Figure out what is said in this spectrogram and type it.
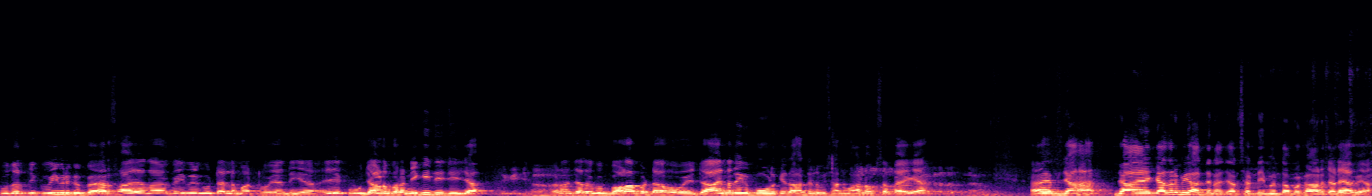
ਕੁਦਰਤੀ ਕਈ ਵਾਰੀ ਕੋਈ ਬਹਿਰ ਆ ਜਾਂਦਾ ਕਈ ਵਾਰੀ ਕੋਈ ਢਿੱਲ ਮੱਠ ਹੋ ਜਾਂਦੀ ਆ ਇਹ ਕੋਈ ਜਾਨਵਰ ਨਿੱਕੀ ਜਿਹੀ ਚੀਜ਼ ਆ। ਹਨਾ ਜਦੋਂ ਕੋਈ ਬਾਹਲਾ ਵੱਡਾ ਹੋਵੇ ਜਾਂ ਇਹਨਾਂ ਦੇ ਬੋਲ ਕੇ ਦੱਸ ਦੇਣ ਵੀ ਸਾਨੂੰ ਆਹ ਨੁਕਸ ਪੈ ਗਿਆ। ਹੈ ਜਾਂ ਜਾਂ ਐਂ ਕਹਿ ਵੀ ਅੱਜ ਨਾ ਯਾਰ ਛੱਡੀ ਮੈਨੂੰ ਤਾਂ ਬੁਖਾਰ ਚੜਿਆ ਪਿਆ।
